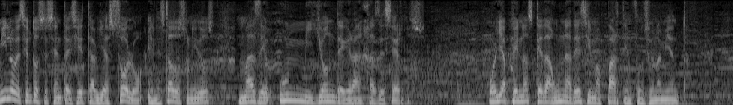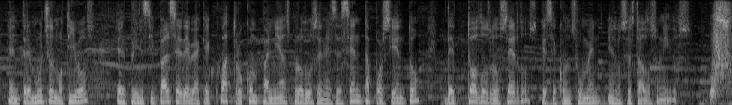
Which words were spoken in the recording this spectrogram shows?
1967 había solo en Estados Unidos más de un millón de granjas de cerdos. Hoy apenas queda una décima parte en funcionamiento. Entre muchos motivos, el principal se debe a que cuatro compañías producen el 60% de todos los cerdos que se consumen en los Estados Unidos. Uf,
